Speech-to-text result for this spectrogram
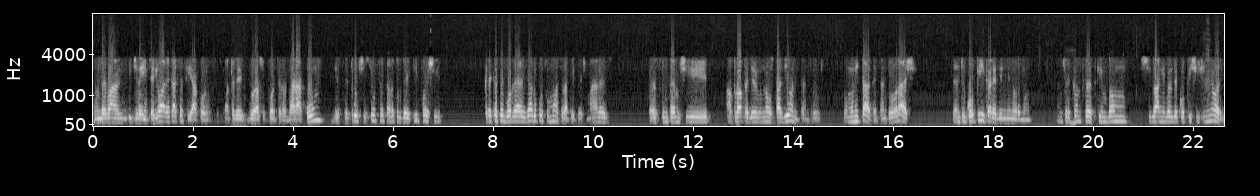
undeva în ligile inferioare ca să fie acolo, să scape de gura suporterilor. Dar acum este trup și suflet alături de echipă și cred că se vor realiza lucruri frumoase la Pitești, mai ales că suntem și aproape de un nou stadion pentru comunitate, pentru oraș, pentru copiii care vin din urmă. Încercăm să schimbăm și la nivel de copii și juniori.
